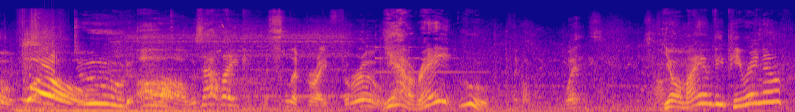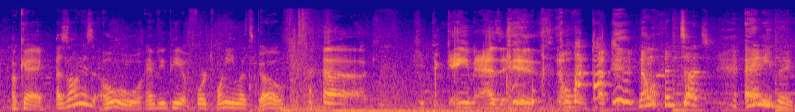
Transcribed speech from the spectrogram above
Whoa! Dude! Oh, was that like? It slipped right through. Yeah, right? Ooh. Like a wet. Yo, am I MVP right now? Okay, as long as oh MVP at 420, let's go. Keep the game as it is. No one touch no one touch anything.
